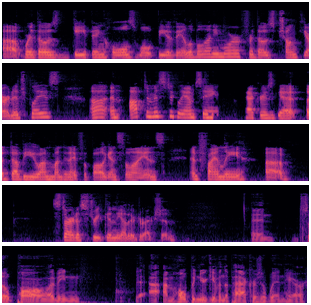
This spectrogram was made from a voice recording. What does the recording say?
uh, where those gaping holes won't be available anymore for those chunk yardage plays. Uh, and optimistically, I'm saying the Packers get a W on Monday Night Football against the Lions and finally uh, start a streak in the other direction. And so, Paul, I mean, I- I'm hoping you're giving the Packers a win here.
